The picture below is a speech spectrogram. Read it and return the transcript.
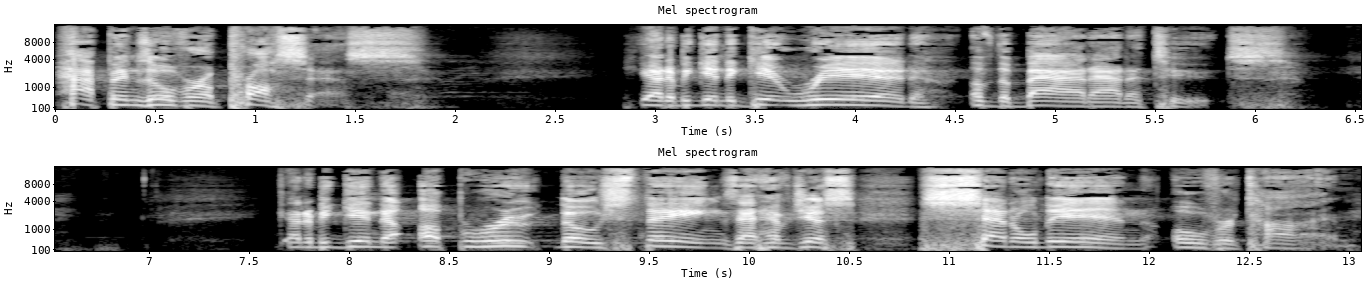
Happens over a process. You got to begin to get rid of the bad attitudes. Got to begin to uproot those things that have just settled in over time.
